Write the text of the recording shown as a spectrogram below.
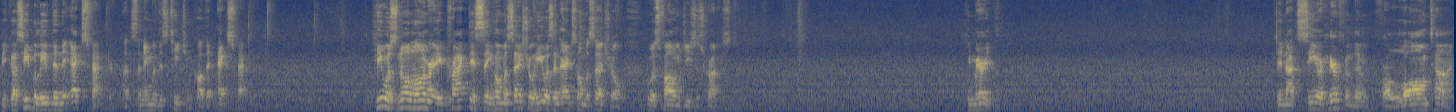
because he believed in the X factor. That's the name of this teaching called the X factor. He was no longer a practicing homosexual, he was an ex homosexual who was following Jesus Christ. He married them. Did not see or hear from them for a long time.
